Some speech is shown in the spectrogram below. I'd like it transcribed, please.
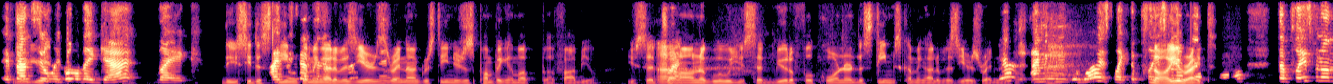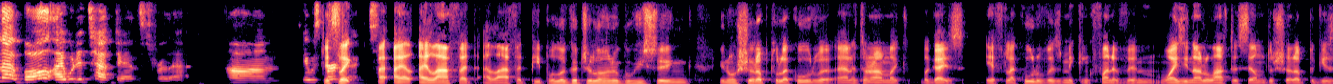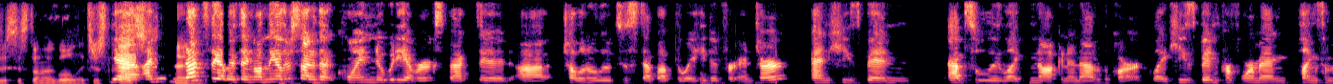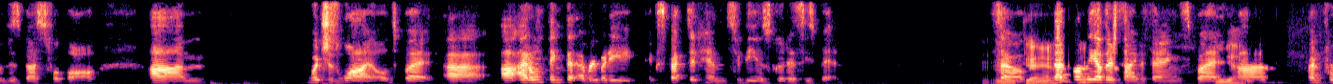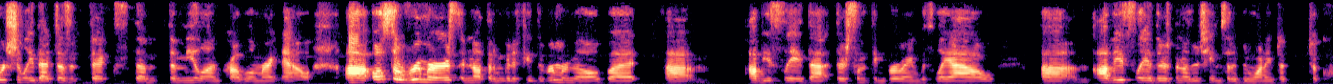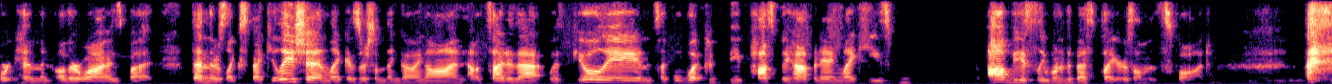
if that's the only goal they get like Do you see the steam coming out of his improvement. ears right now, Christine? You're just pumping him up, uh, Fabio. You said Çalhanoğlu, you said beautiful corner. The steam's coming out of his ears right now. yeah i mean it was like the placement No, you're on that right. ball, the placement on that ball i would have tap danced for that um it was It's like perfect. I, I, I laugh at I laugh at people. Look at Çalhanoğlu, he's saying, you know, shut up to La Curva. And I turn around, I'm like, but guys, if La Curva is making fun of him, why is he not allowed to tell him to shut up because assist on a goal? It's just Yeah, That's- I mean that's the other thing. On the other side of that coin, nobody ever expected uh Çalhanoğlu to step up the way he did for Inter, and he's been absolutely like knocking it out of the park. Like he's been performing, playing some of his best football, um, which is wild. But uh, I don't think that everybody expected him to be as good as he's been. So Okay, that's on the other side of things. But Yeah. uh, unfortunately, that doesn't fix the the Milan problem right now. Uh, also, rumors, and not that I'm going to feed the rumor mill, but um, obviously that there's something brewing with Leao. Um, obviously, there's been other teams that have been wanting to, to court him and otherwise, but then there's like speculation, like is there something going on outside of that with Pioli? And it's like, well, what could be possibly happening? Like he's obviously one of the best players on the squad.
